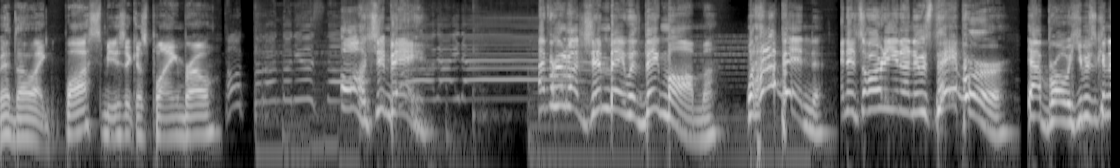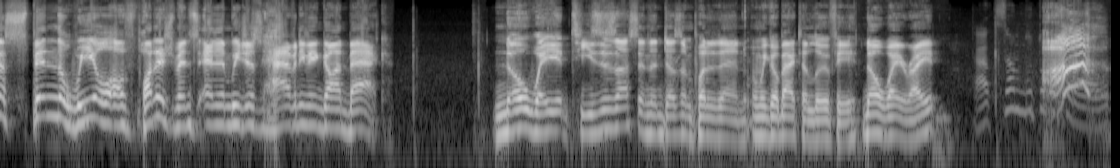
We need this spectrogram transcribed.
Man, the like boss music is playing, bro. Oh, Jinbei! I forgot about Jinbei with Big Mom. What happened? And it's already in a newspaper. Yeah, bro, he was gonna spin the wheel of punishments and then we just haven't even gone back. No way it teases us and then doesn't put it in when we go back to Luffy. No way, right? Ah!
